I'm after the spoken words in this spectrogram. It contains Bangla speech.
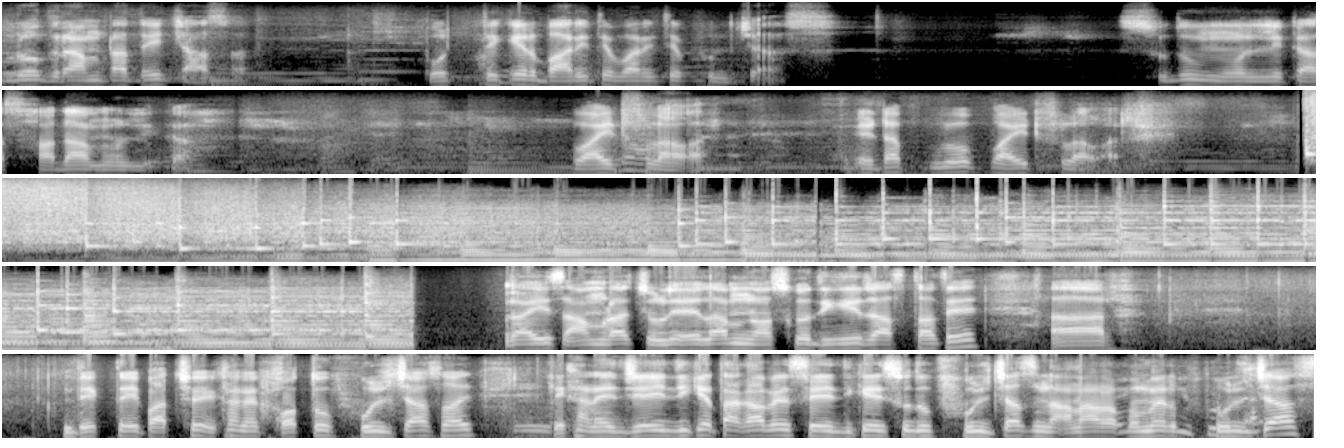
পুরো গ্রামটাতেই চাষ হয়। প্রত্যেকের বাড়িতে বাড়িতে ফুল চাষ। শুধু মল্লিকা, সাদা মল্লিকা। White flower. এটা পুরো হোয়াইট ফ্লাওয়ার। গাইস আমরা চলে এলাম নস্কো দিঘির রাস্তাতে, আর দেখতেই পাচ্ছ এখানে কত ফুল চাষ হয়। এখানে যেই দিকে তাকাবে, সেই দিকেই শুধু ফুল চাষ, নানা রকমের ফুল চাষ,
